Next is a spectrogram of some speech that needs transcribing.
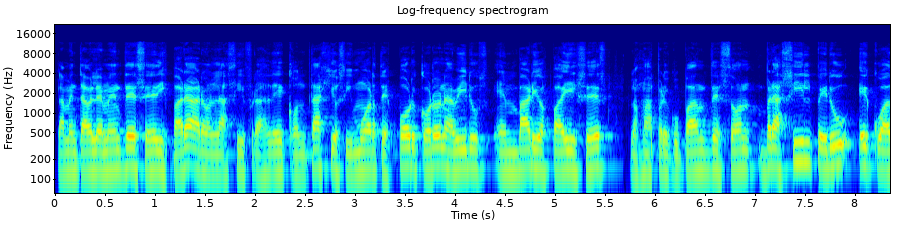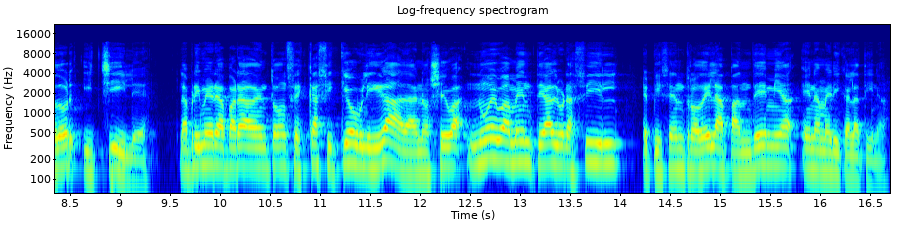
Lamentablemente se dispararon las cifras de contagios y muertes por coronavirus en varios países. Los más preocupantes son Brasil, Perú, Ecuador y Chile. La primera parada entonces casi que obligada nos lleva nuevamente al Brasil, epicentro de la pandemia en América Latina.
